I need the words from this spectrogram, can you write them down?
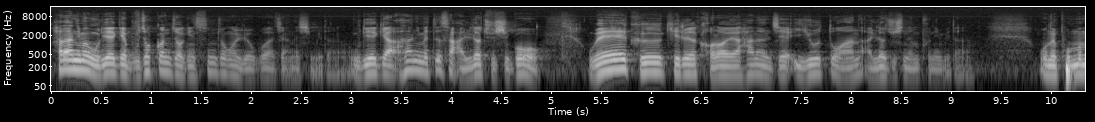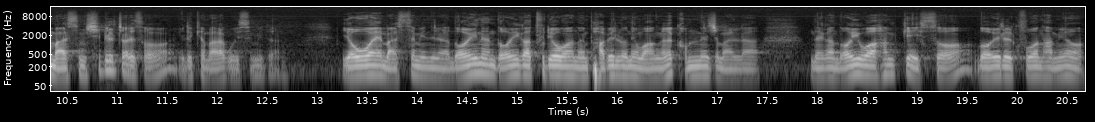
하나님은 우리에게 무조건적인 순종을 요구하지 않으십니다. 우리에게 하나님의 뜻을 알려주시고 왜 그 길을 걸어야 하는지 이유 또한 알려주시는 분입니다. 오늘 본문 말씀 11절에서 이렇게 말하고 있습니다. 여호와의 말씀이니라 너희는 너희가 두려워하는 바벨론의 왕을 겁내지 말라. 내가 너희와 함께 있어 너희를 구원하며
